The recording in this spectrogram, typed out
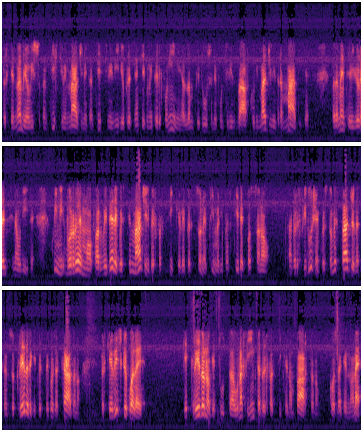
perché noi abbiamo visto tantissime immagini, tantissimi video presi anche con i telefonini a Lampedusa, nei punti di sbarco, di immagini drammatiche, veramente di violenze inaudite. Quindi vorremmo far vedere queste immagini per far sì che le persone prima di partire possano avere fiducia in questo messaggio, nel senso credere che queste cose accadono, perché il rischio qual è? Che credono che è tutta una finta per far sì che non partano, cosa che non è.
